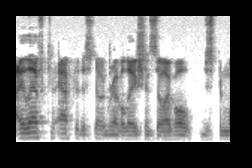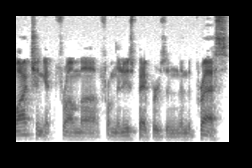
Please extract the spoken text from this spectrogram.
I left after the Snowden revelation, so I've all just been watching it from uh, from the newspapers and, and the press.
